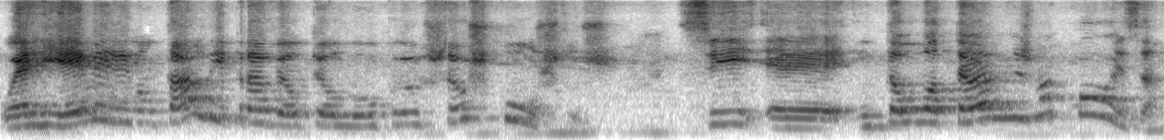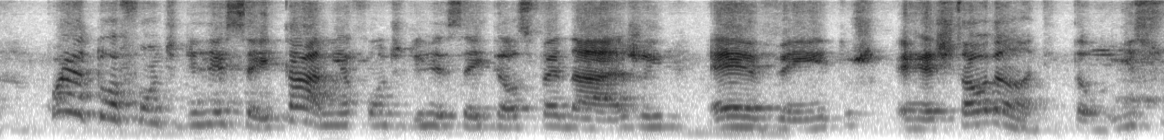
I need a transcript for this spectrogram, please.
O RM, ele não está ali para ver o teu lucro e os teus custos. Se, é, então, o hotel é a mesma coisa. Qual é a tua fonte de receita? Ah, a minha fonte de receita é hospedagem, é eventos, é restaurante. Então, isso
